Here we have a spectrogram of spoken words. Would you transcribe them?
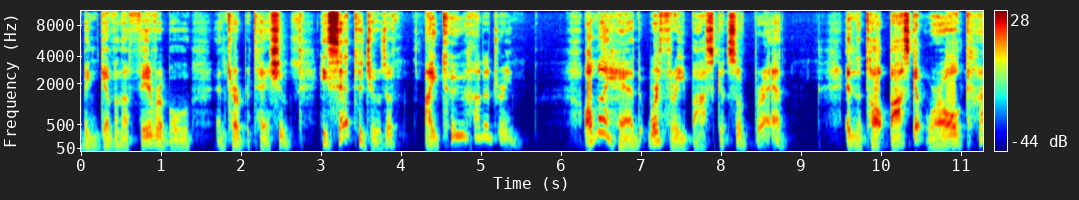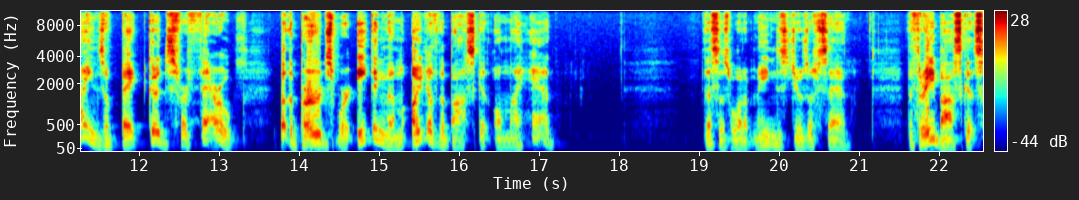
been given a favourable interpretation, he said to Joseph, I too had a dream. On my head were three baskets of bread. In the top basket were all kinds of baked goods for Pharaoh but the birds were eating them out of the basket on my head. This is what it means, Joseph said. The three baskets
